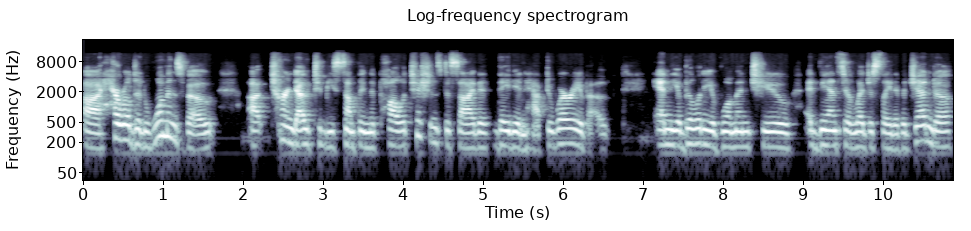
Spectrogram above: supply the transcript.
uh, heralded woman's vote uh, turned out to be something that politicians decided they didn't have to worry about. And the ability of women to advance their legislative agenda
